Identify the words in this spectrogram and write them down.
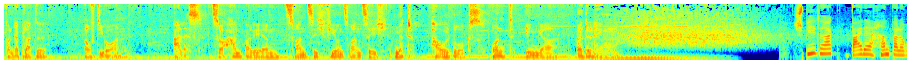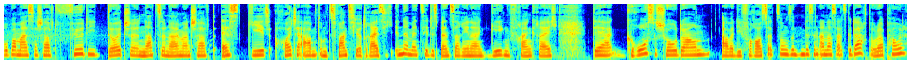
Von der Platte auf die Ohren. Alles zur Handball-EM 2024 mit Paul Drucks und Inga Oeddeling. Spieltag bei der Handball-Europameisterschaft für die deutsche Nationalmannschaft. Es geht heute Abend um 20.30 Uhr in der Mercedes-Benz Arena gegen Frankreich. Der große Showdown, aber die Voraussetzungen sind ein bisschen anders als gedacht, oder Paul?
